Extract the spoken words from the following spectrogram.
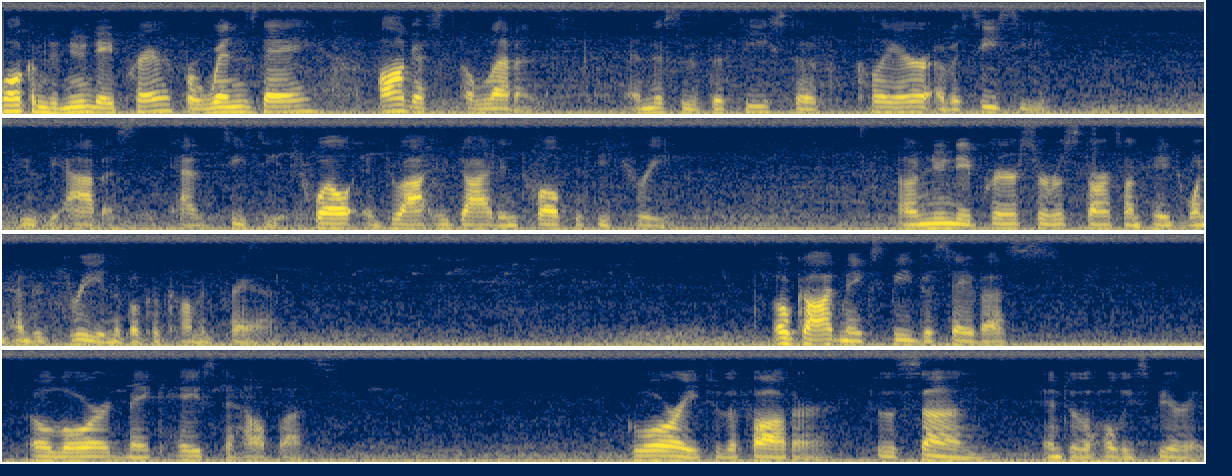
Welcome to Noonday Prayer for Wednesday, August 11th. And this is the feast of Clare of Assisi. She was the abbess at Assisi, 12, who died in 1253. Our uh, Noonday Prayer service starts on page 103 in the Book of Common Prayer. O God, make speed to save us. O Lord, make haste to help us. Glory to the Father, to the Son, and to the Holy Spirit,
